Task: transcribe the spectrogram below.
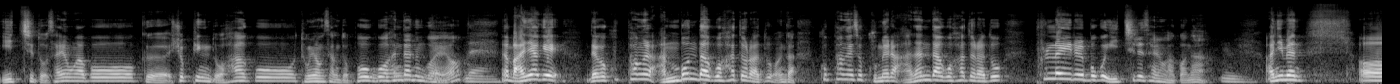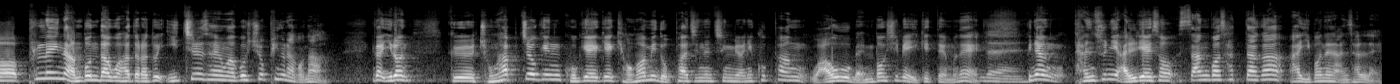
이츠도 사용하고 그 쇼핑도 하고 동영상도 보고 한다는 거예요. 네. 그러니까 만약에 내가 쿠팡을 안 본다고 하더라도 그러니까 쿠팡에서 구매를 안 한다고 하더라도 플레이를 보고 이츠를 사용하거나 음. 아니면 어 플레이는 안 본다고 하더라도 이츠를 사용하고 쇼핑을 하거나 그러니까 이런 그 종합적인 고객의 경험이 높아지는 측면이 쿠팡 와우 멤버십에 있기 때문에 네. 그냥 단순히 알리에서 싼 거 샀다가 아 이번엔 안 살래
